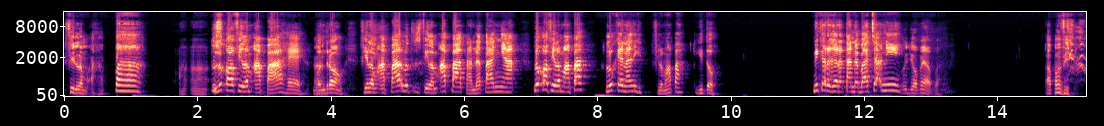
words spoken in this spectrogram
film apa? Heeh. Lu kalau film apa? Heh, gondrong. Film apa? Lu terus film apa? Tanda tanya. Lu kalau film apa? Lu kayak nanya film apa? Gitu. Ini gara-gara tanda baca nih. Lu jawabnya apa? Apa film?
